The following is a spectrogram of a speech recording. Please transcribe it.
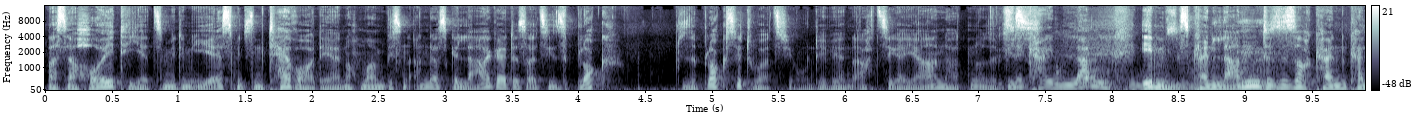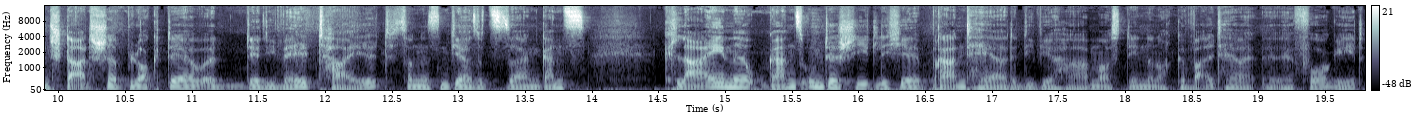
Was er heute jetzt mit dem IS, mit diesem Terror, der nochmal ein bisschen anders gelagert ist als dieses Block, diese Blocksituation, die wir in den 80er Jahren hatten. Also ist ja kein Land. Eben, es ist kein Land, es ist auch kein, kein statischer Block, der, der die Welt teilt, sondern es sind ja sozusagen ganz kleine, ganz unterschiedliche Brandherde, die wir haben, aus denen dann auch Gewalt her, äh, hervorgeht.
